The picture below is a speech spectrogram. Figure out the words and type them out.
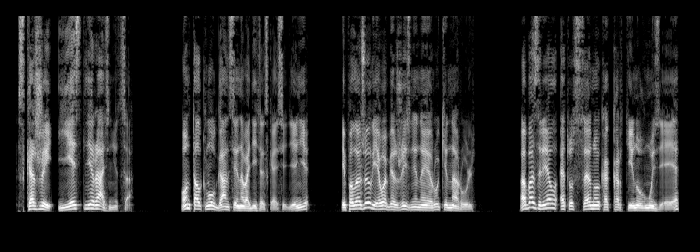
Скажи, есть ли разница?» Он толкнул Ганси на водительское сиденье и положил его безжизненные руки на руль. Обозрел эту сцену как картину в музее,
